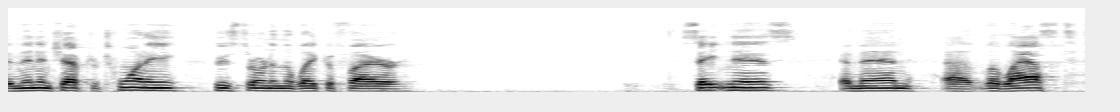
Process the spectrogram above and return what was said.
and then in chapter 20, who's thrown in the lake of fire? Satan is, and then uh, the last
